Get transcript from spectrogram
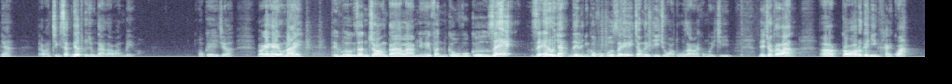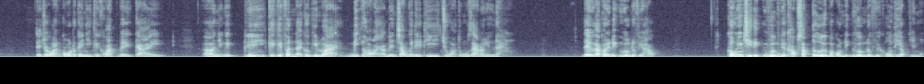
Nhá. Đáp án chính xác nhất của chúng ta là đáp án B, bỏ. Ok chưa? Và cái ngày hôm nay thầy vừa hướng dẫn cho ông ta làm những cái phần câu vô cơ dễ dễ thôi nhá. Đây là những câu vô có dễ trong đề thi trung học phổ thông quốc gia 2019 để cho các bạn à, có được cái nhìn khái quát để cho các bạn có được cái nhìn khái quát về cái à, những cái cái cái cái phần đại cương kim loại bị hỏi ở bên trong cái đề thi trung học phổ thông quốc gia nó như thế nào. Để chúng ta có thể định hướng được việc học. Không những chỉ định hướng việc học sắp tới mà còn định hướng được việc ôn thi học kỳ một.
